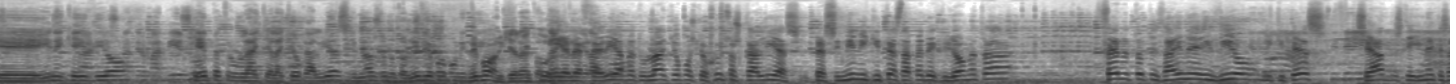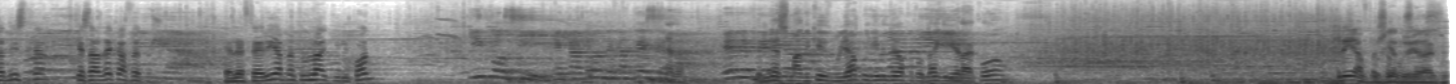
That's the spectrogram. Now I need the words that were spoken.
Δείτε Και είναι και οι δύο, να τερματίζουν. και η Πετρουλάκη αλλά και ο Καλίας γυμνάζονται με τον ίδιο προπονητή. Λοιπόν, Τον η Τάκη Ελευθερία Γερακό. Πετρουλάκη όπως και ο Χρήστος Καλίας, οι περσινοί νικητές στα 5 χιλιόμετρα, φαίνεται ότι θα είναι οι δύο νικητές σε άντρες και γυναίκες αντίστοιχα και στα 10 φέτος. Ελευθερία Πετρουλάκη λοιπόν, 20, 114, Και μια σημαντική δουλειά που γίνεται από τον Τάκη Γερακό. Τρίαμβος για το Γερακό.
